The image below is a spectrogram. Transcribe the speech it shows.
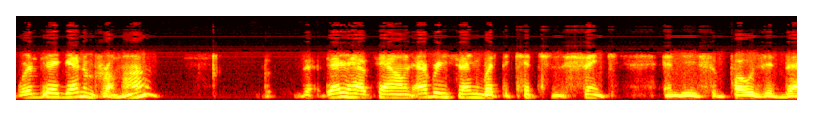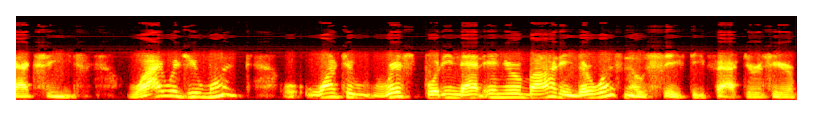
Where did they get them from, huh? They have found everything but the kitchen sink in these supposed vaccines. Why would you want want to risk putting that in your body? There was no safety factors here,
